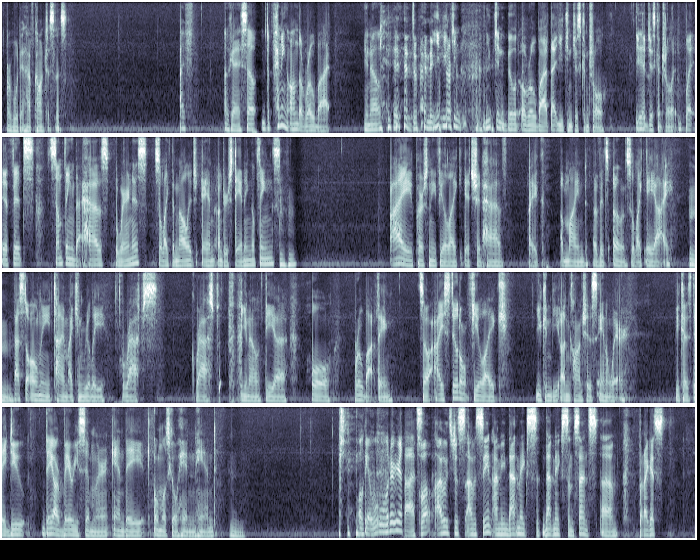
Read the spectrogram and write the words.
Or would it have consciousness? I've okay. So depending on the robot, you know, Depending you, you can you can build a robot that you can just control. You Yeah. can just control it. But if it's something that has awareness, so like the knowledge and understanding of things, Mm-hmm. I personally feel like it should have like a mind of its own. So like AI. Mm. That's the only time I can really grasp grasp, you know, the uh, whole robot thing. So I still don't feel like you can be unconscious and aware because they do they are very similar and they almost go hand in hand. okay, what are your thoughts? Well, I was just I was seeing. I mean, that makes that makes some sense. Um, but I guess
